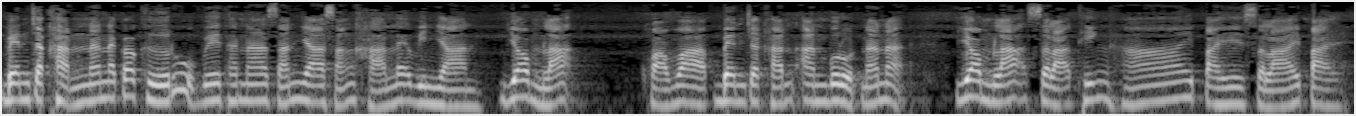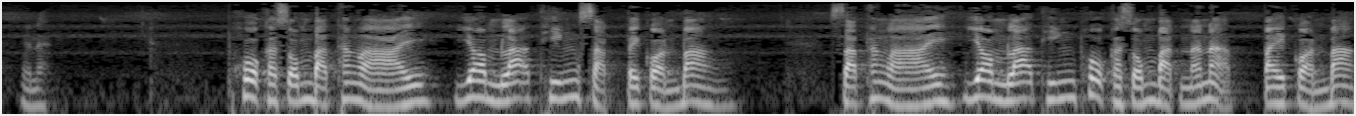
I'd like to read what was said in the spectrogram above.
เบญจขันธ์นั้นก็คือรูปเวทนาสัญญาสังขารและวิญญาณ ย่อมละ ความว่าเบญจขันธ์อันบุรุษนั้นอะ ย่อมละสละทิ้งหายไปสลายไปเนี่ยนะพวกสมบัติทั้งหลาย ย่อมละทิ้งสัตว์ไปก่อนบ้าง สัตว์ทั้งหลายย่อมละทิ้งพวกสมบัตินั้นอะไปก่อนบ้าง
